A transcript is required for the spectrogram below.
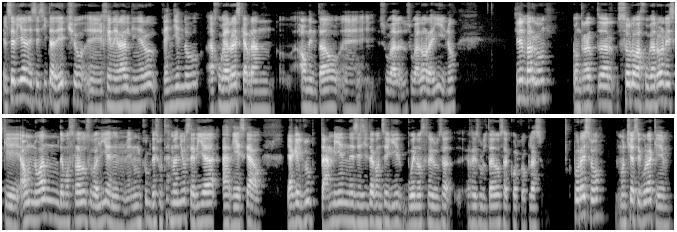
el Sevilla necesita de hecho eh, generar dinero vendiendo a jugadores que habrán aumentado eh, su, valor ahí, ¿no? Sin embargo, contratar solo a jugadores que aún no han demostrado su valía en, un club de su tamaño sería arriesgado, ya que el club también necesita conseguir buenos resultados a corto plazo. Por eso, Monchi asegura que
